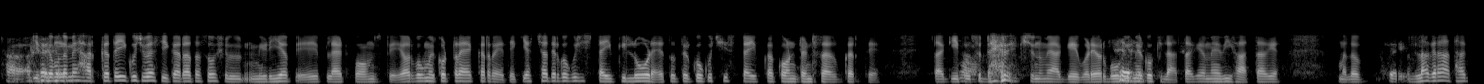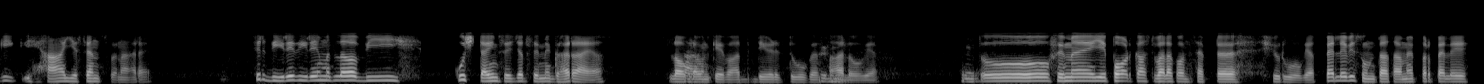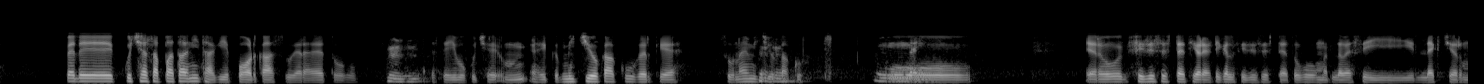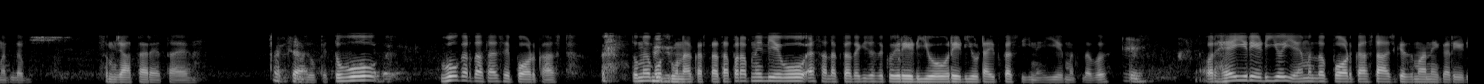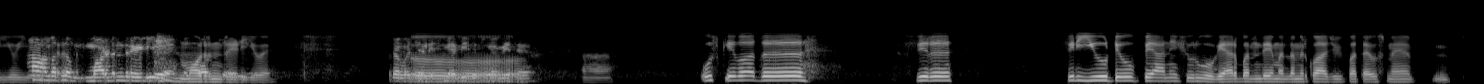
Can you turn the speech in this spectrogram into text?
हाँ। इसका मतलब मैं हरकतें ही कुछ वैसी कर रहा था सोशल मीडिया पे प्लेटफॉर्म्स पे और वो मेरे को ट्रैक कर रहे थे कि अच्छा तेरे को कुछ इस टाइप की लोड है तो तेरे को कुछ इस टाइप का कंटेंट सर्व करते हैं ताकि तू उस हाँ। डायरेक्शन में आगे बढ़े और वो भी मेरे को खिलाता गया मैं भी खाता गया। मतलब लग रहा था कि हाँ ये सेंस बना रहा है। फिर धीरे धीरे मतलब अभी कुछ टाइम से जब से मैं घर आया लॉकडाउन के बाद डेढ़ दो का हम्म। साल हो गया हम्म, तो फिर मैं ये पॉडकास्ट वाला कॉन्सेप्ट शुरू हो गया। पहले भी सुनता था मैं पर पहले पहले कुछ ऐसा पता नहीं था कि ये पॉडकास्ट वगैरह है तो हम्म, ऐसे ही वो कुछ एक मिचियो काकू करके है। सुना है मिचियो हम्म, काकू वो यार वो फिजिसिस्ट है थियोरेटिकल फिजिसिस्ट है तो वो मतलब ऐसे ही लेक्चर मतलब समझाता रहता है अच्छा। पे। तो वो वो करता था ऐसे पॉडकास्ट तो मैं वो हम्म। सुना करता था पर अपने लिए वो ऐसा लगता था कि जैसे कोई रेडियो रेडियो टाइप का सीन है ये मतलब हम्म, और है ही रेडियो ही है मतलब पॉडकास्ट आज के ज़माने का रेडियो ही है। हाँ मतलब मॉडर्न रेडियो है मॉडर्न रेडियो है प्रवचन इसमें भी इसमें भी थे हाँ। उसके बाद फिर फिर यूट्यूब पे आने शुरू हो गया यार बंदे मतलब मेरे को आज भी पता है उसमें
